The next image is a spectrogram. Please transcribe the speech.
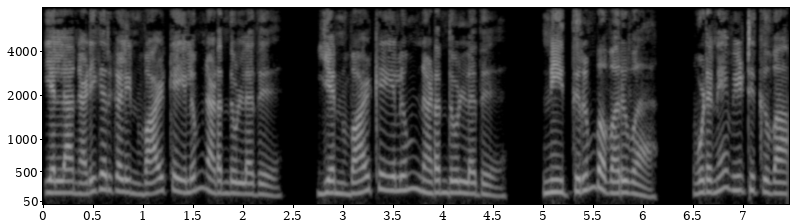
எல்லா நடிகர்களின் வாழ்க்கையிலும் நடந்துள்ளது. என் வாழ்க்கையிலும் நடந்துள்ளது. நீ திரும்ப வருவ. உடனே வீட்டுக்கு வா.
